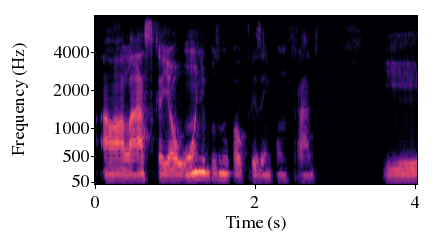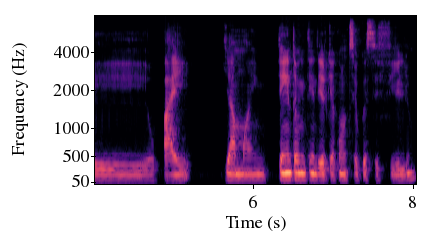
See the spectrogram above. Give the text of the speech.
ao Alasca e ao ônibus no qual o Chris é encontrado. E o pai e a mãe tentam entender o que aconteceu com esse filho.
